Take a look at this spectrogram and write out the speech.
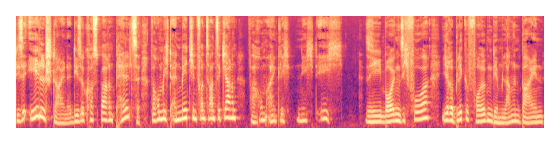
diese Edelsteine, diese kostbaren Pelze? Warum nicht ein Mädchen von zwanzig Jahren? Warum eigentlich nicht ich? Sie beugen sich vor, ihre Blicke folgen dem langen Bein,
